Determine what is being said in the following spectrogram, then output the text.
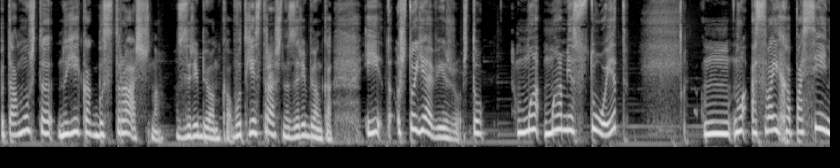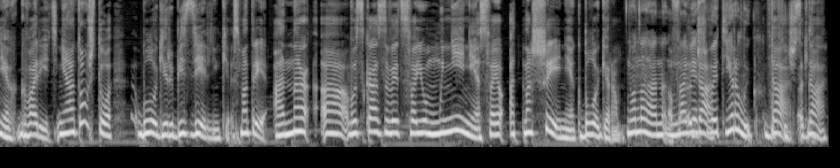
потому что, ну, ей как бы страшно за ребенка. Вот ей страшно за ребенка. И что я вижу? Что ма- маме стоит ну, о своих опасениях говорить. Не о том, что блогеры бездельники. Смотри, она а, высказывает свое мнение, свое отношение к блогерам. Ну, она, она навешивает ярлык, Да, фактически. да.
